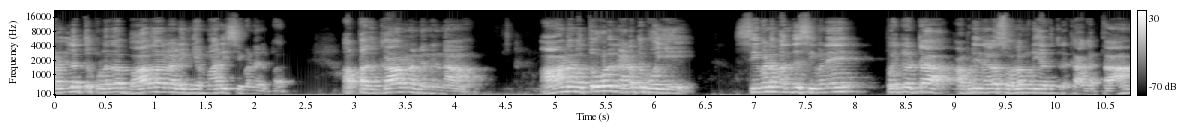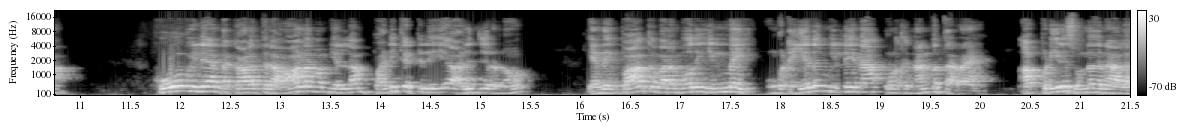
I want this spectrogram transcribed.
பள்ளத்துக்குள்ளதான் பாதாள லிங்கம் மாதிரி சிவன் இருப்பார். அப்ப அது காரணம் என்னன்னா ஆணவத்தோடு நடந்து போய் சிவனை வந்து சிவனே போயிட்டு விட்டா அப்படின்னால சொல்ல முடியாதுங்கிறதுக்காகத்தான் கோவிலே அந்த காலத்துல ஆணவம் எல்லாம் படிக்கட்டிலேயே அழிஞ்சிடணும் என்னை பார்க்க வரும்போது இன்மை உங்கள்கிட்ட எதுவும் இல்லைன்னா உனக்கு நன்மை தரேன் அப்படின்னு சொன்னதுனால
